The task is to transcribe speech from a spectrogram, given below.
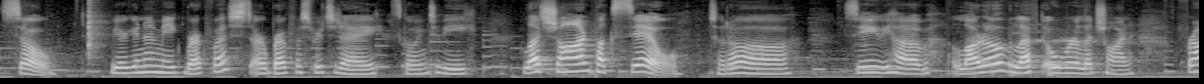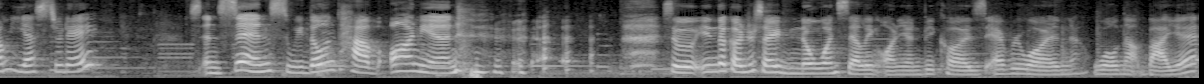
So, we are gonna make breakfast. Our breakfast for today is going to be lechon paksiw. Ta-da! See, we have a lot of leftover lechon from yesterday. And since we don't have onion, so in the countryside, no one's selling onion because everyone will not buy it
